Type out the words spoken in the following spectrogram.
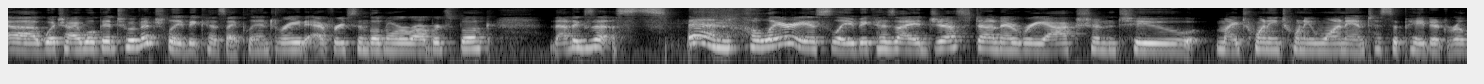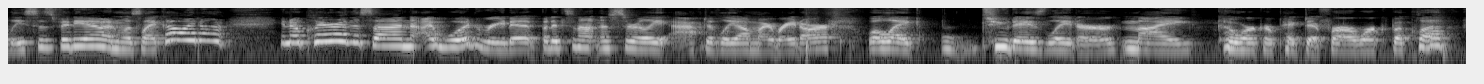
uh, which I will get to eventually because I plan to read every single Nora Roberts book that exists. Then, hilariously, because I had just done a reaction to my 2021 anticipated releases video and was like, oh, I don't, you know, Klara in the Sun, I would read it, but it's not necessarily actively on my radar. Well, like two days later, my coworker picked it for our workbook club.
